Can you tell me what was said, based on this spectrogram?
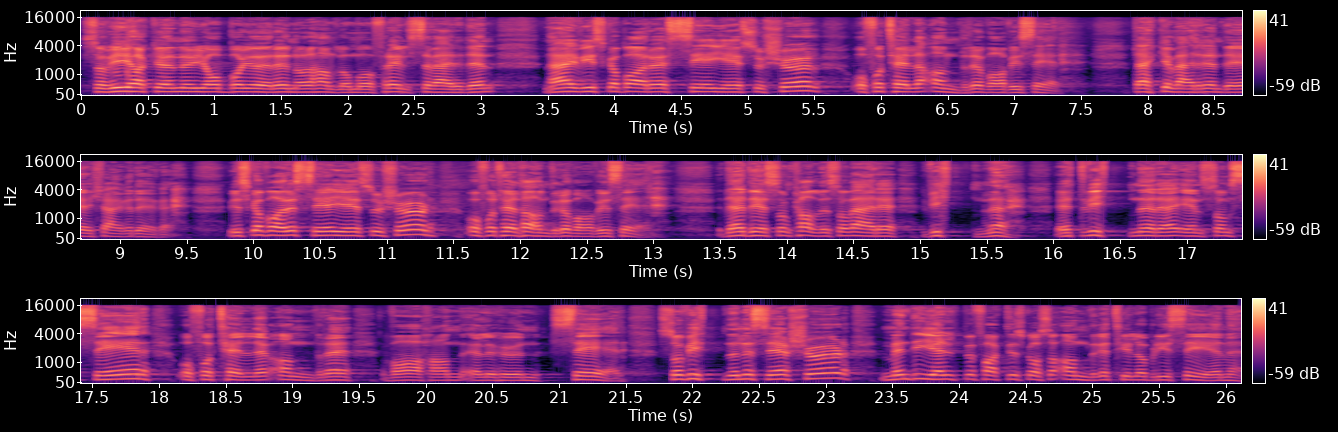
Så vi har ikke en jobb å gjøre når det handler om å frelse verden. Nei, vi skal bare se Jesus sjøl og fortelle andre hva vi ser. Det er ikke verre enn det, kjære dere. Vi skal bare se Jesus sjøl og fortelle andre hva vi ser. Det er det som kalles å være vitne. Et vitne er en som ser og forteller andre hva han eller hun ser. Så vitnene ser sjøl, men de hjelper faktisk også andre til å bli seende.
